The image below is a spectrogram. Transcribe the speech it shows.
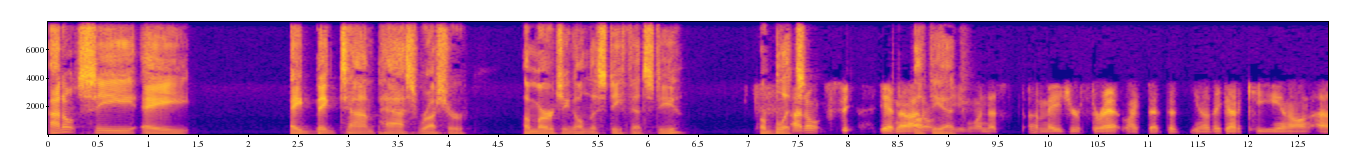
I don't see a a big time pass rusher emerging on this defense. Do you? Or blitz? I don't see. Yeah, no, I don't the see edge. one that's a major threat like that. That you know they got to key in on. Uh,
